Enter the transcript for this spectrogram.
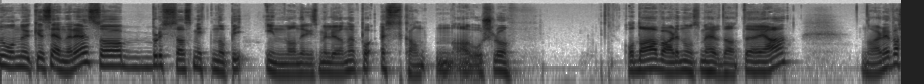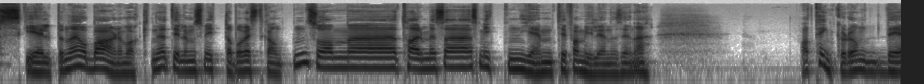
Noen uker senere så blussa smitten opp i innvandringsmiljøene på østkanten av Oslo. Og da var det noen som hevda at ja, nå er det vaskehjelpene og barnevaktene til de smitta på vestkanten, som uh, tar med seg smitten hjem til familiene sine. Hva tenker du om det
